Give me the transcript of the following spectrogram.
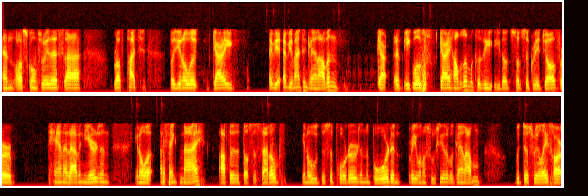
and us going through this uh, rough patch. But you know, Gary, if you if you mention Glenavon, it equals Gary Hamilton because he he does such a great job for 10, 11 years, and you know I think now after the dust has settled, you know the supporters and the board and everyone associated with Glenavon would just realise how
